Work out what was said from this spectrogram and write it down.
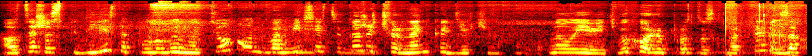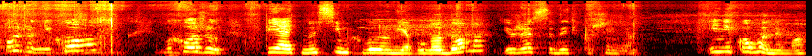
А оце що з під'їзду, половину цього, он два місяці, теж чорненька дівчинка. Ну уявіть, виходжу просто з квартири, заходжу, нікого. Виходжу в 5, ну 7 хвилин я була вдома і вже сидить кошеня. І нікого нема.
